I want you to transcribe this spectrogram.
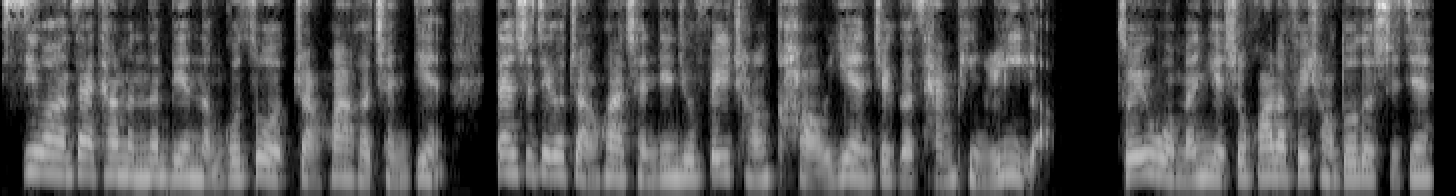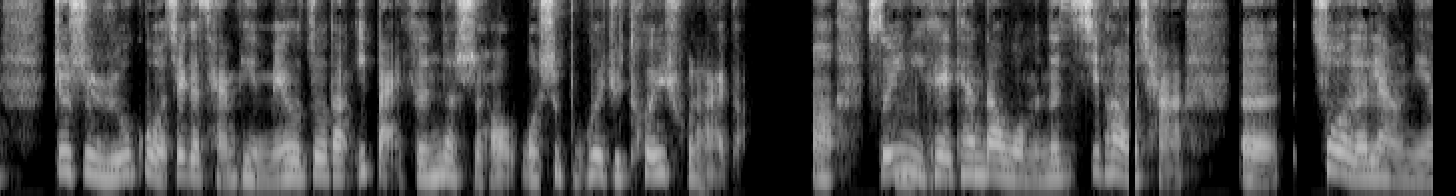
希望在他们那边能够做转化和沉淀，但是这个转化沉淀就非常考验这个产品力了，所以我们也是花了非常多的时间。就是如果这个产品没有做到一百分的时候，我是不会去推出来的。啊，所以你可以看到我们的气泡茶，呃，做了两年，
